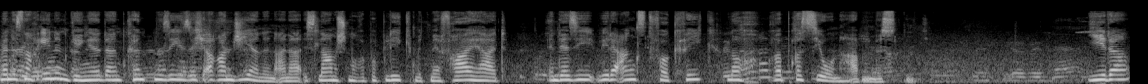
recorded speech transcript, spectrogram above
Wenn es nach ihnen ginge, dann könnten sie sich arrangieren in einer islamischen Republik mit mehr Freiheit, in der sie weder Angst vor Krieg noch Repression haben müssten. Jeder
